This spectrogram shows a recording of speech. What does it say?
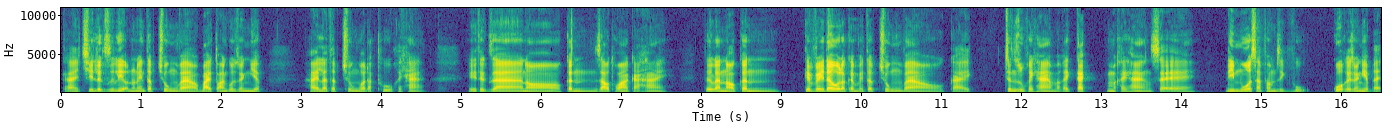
cái chiến lược dữ liệu nó nên tập trung vào bài toán của doanh nghiệp hay là tập trung vào đặc thù khách hàng? Thì thực ra nó cần giao thoa cả hai. Tức là nó cần cái vế đầu là cần phải tập trung vào cái chân dung khách hàng và cái cách mà khách hàng sẽ đi mua sản phẩm dịch vụ của cái doanh nghiệp đấy.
